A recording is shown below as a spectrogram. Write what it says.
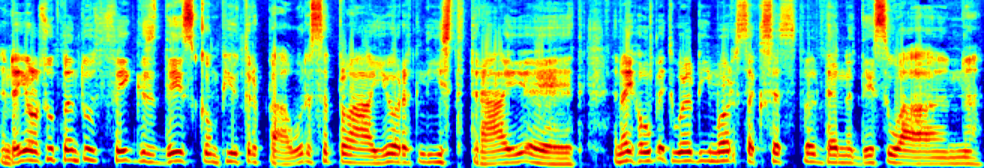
And I also plan to fix this computer power supply, or at least try it. And I hope it will be more successful than this one.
